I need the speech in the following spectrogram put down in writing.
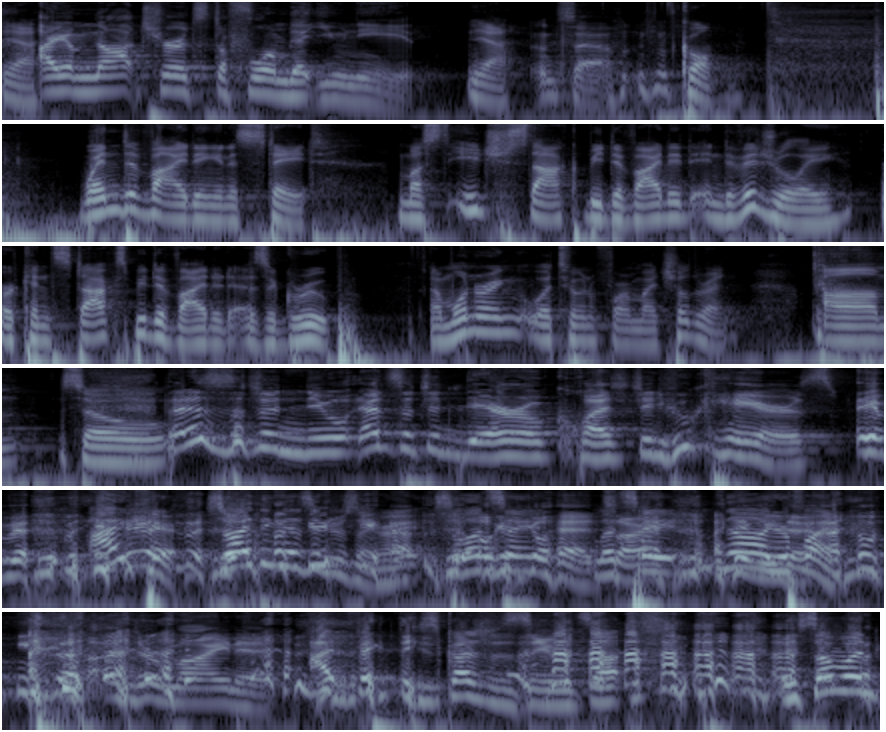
Yeah. I am not sure it's the form that you need. yeah And so, cool when dividing an estate must each stock be divided individually or can stocks be divided as a group i'm wondering what to inform my children um so that is such a new, that's such a narrow question. Who cares? I care. So I think that's interesting, right? So let's Okay, say- go ahead. let's Sorry. say- no, you're to- fine. I don't mean to undermine it. I pick these questions, not, if someone,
